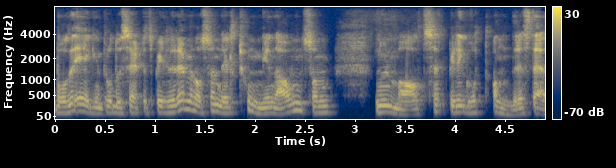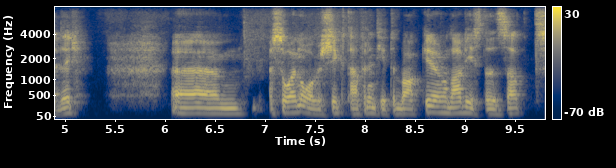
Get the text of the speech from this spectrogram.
både egenproduserte spillere, men også en del tunge navn som normalt sett ville gått andre steder. Ehm, så en oversikt her for en tid tilbake, og da viste det seg at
